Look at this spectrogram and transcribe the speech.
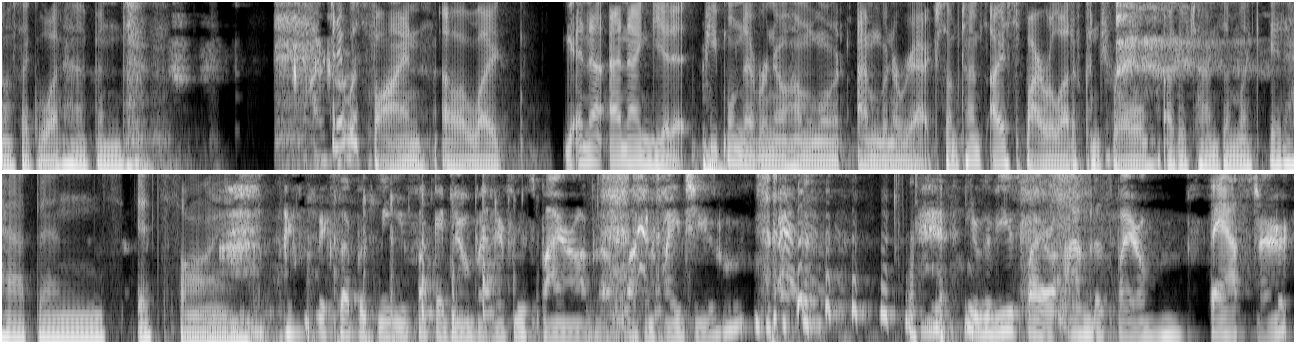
I was like, what happened? and it was fine. Uh, like, and I, and I get it. People never know how I'm going. I'm going to react. Sometimes I spiral out of control. Other times I'm like, it happens. It's fine. Ex- Except with me, you fucking know better. If you spiral, I'm gonna fucking fight you. because if you spiral, I'm gonna spiral faster.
